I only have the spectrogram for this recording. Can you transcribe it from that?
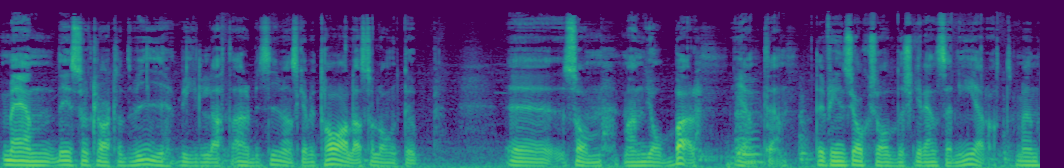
men det är såklart att vi vill att arbetsgivaren ska betala så långt upp eh, som man jobbar mm. egentligen. Det finns ju också åldersgränser neråt. Men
